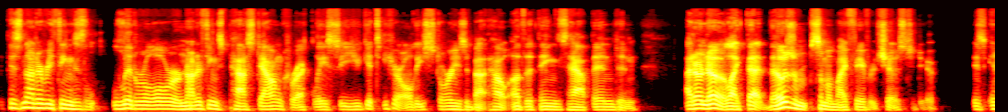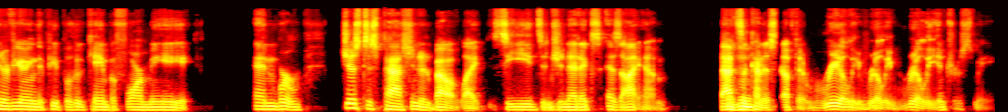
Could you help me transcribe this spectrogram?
because not everything's literal or not everything's passed down correctly. So you get to hear all these stories about how other things happened. And I don't know, like that, those are some of my favorite shows to do is interviewing the people who came before me and were just as passionate about like seeds and genetics as I am. That's Mhm. the kind of stuff that really, really, really interests me.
